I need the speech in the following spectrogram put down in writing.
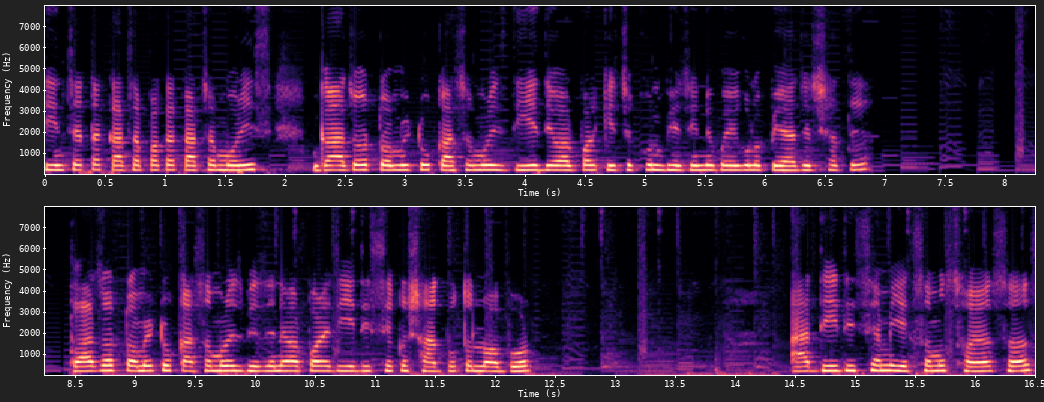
তিন চারটা কাঁচা পাকা কাঁচামরিচ, গাজর, টমেটো, কাঁচামরিচ দিয়ে দেওয়ার পর কিছুক্ষণ ভেজে নেব এগুলো পেঁয়াজের সাথে। গাজর, টমেটো, কাঁচামরিচ ভেজে নেওয়ার পরে দিয়ে দিচ্ছি একটু স্বাদ মতো লবণ। আর দিয়ে দিচ্ছি আমি এক চামচ সয়া সস।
